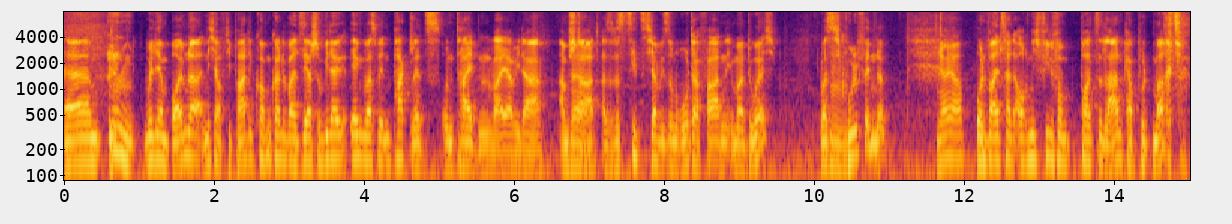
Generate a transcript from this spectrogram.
ähm, William Bäumler nicht auf die Party kommen konnte, weil sie ja schon wieder irgendwas mit den Packlets und Titan war ja wieder am Ja. Start. Also das zieht sich ja wie so ein roter Faden immer durch, was ich cool finde. Ja, ja. Und weil es halt auch nicht viel vom Porzellan kaputt macht.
